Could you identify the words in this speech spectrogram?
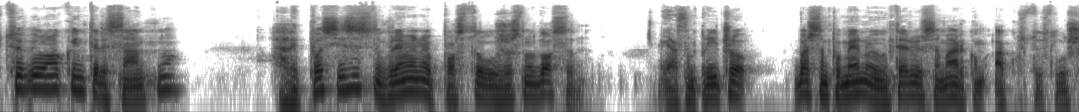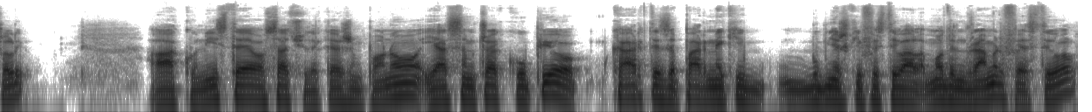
i to je bilo onako interesantno, ali posle izvesnog vremena je postalo užasno dosadno. Ja sam pričao, baš sam pomenuo u intervju sa Markom, ako ste slušali, a ako niste, evo sad ću da kažem ponovo, ja sam čak kupio karte za par nekih bubnjarskih festivala. Modern Drummer Festival,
